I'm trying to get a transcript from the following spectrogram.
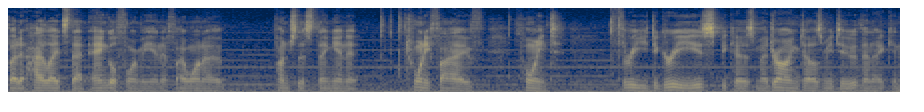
but it highlights that angle for me, and if I want to punch this thing in at 25 point three degrees because my drawing tells me to, then I can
